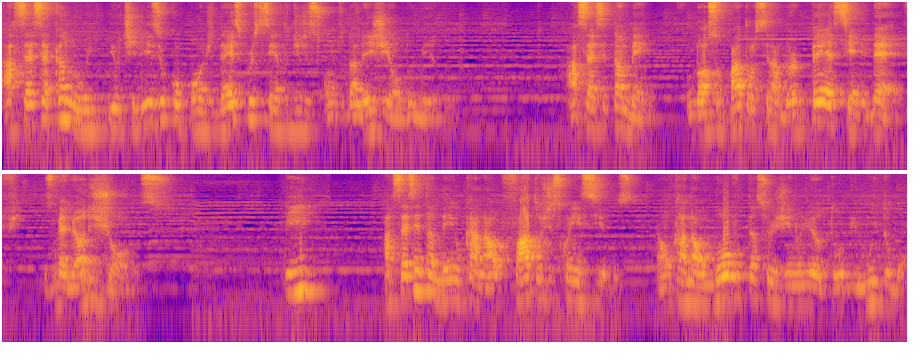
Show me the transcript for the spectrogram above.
Acesse a Canui e utilize o cupom de 10% de desconto da Legião do Medo. Acesse também o nosso patrocinador PSNDF, os melhores jogos. E acessem também o canal Fatos Desconhecidos. É um canal novo que está surgindo no YouTube, muito bom.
